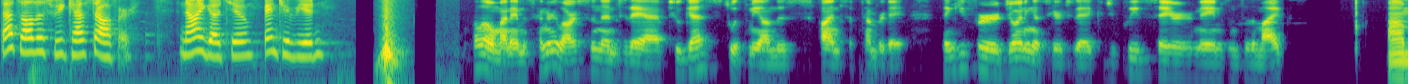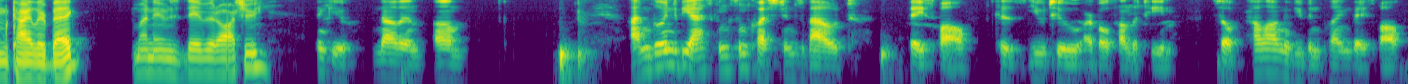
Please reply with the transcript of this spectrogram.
That's all this week has to offer. Now I go to interviewed. Hello, my name is Henry Larson, and today I have two guests with me on this fine September day. Thank you for joining us here today. Could you please say your names into the mics? I'm Kyler Begg. My name is David Autry. Thank you. Now then, um, I'm going to be asking some questions about baseball because you two are both on the team. So, how long have you been playing baseball?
